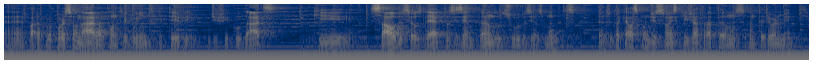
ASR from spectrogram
é, para proporcionar ao contribuinte que teve dificuldades que salde os seus débitos, isentando os juros e as multas, dentro daquelas condições que já tratamos anteriormente.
